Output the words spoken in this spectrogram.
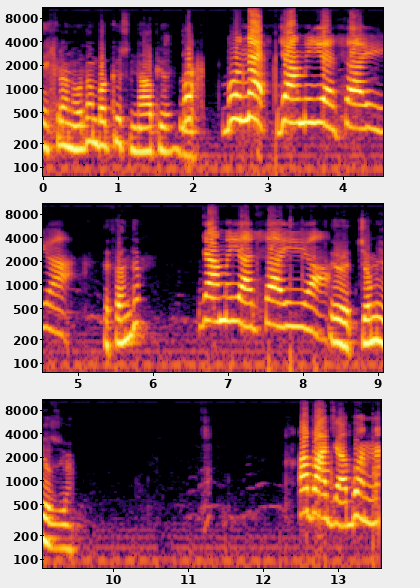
ekran oradan bakıyorsun ne yapıyor Bu, diye. bu ne? Camiye sayıyor. Efendim? Camiye sayıyor. Evet camı yazıyor. Abaca bana.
